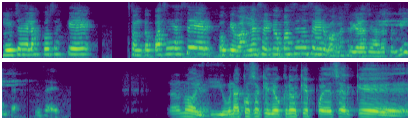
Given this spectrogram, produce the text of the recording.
muchas de las cosas que son capaces de hacer o que van a ser capaces de hacer van a ser gracias a las feministas. Entonces, No, no, y- y una cosa que yo creo es que puede ser que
